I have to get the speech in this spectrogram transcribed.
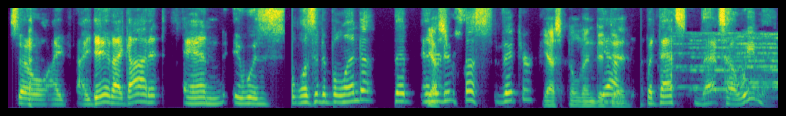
So I, I did, I got it. And it was, wasn't it Belinda that introduced yes. us, Victor? Yes, Belinda yeah, did. But that's, that's how we met.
